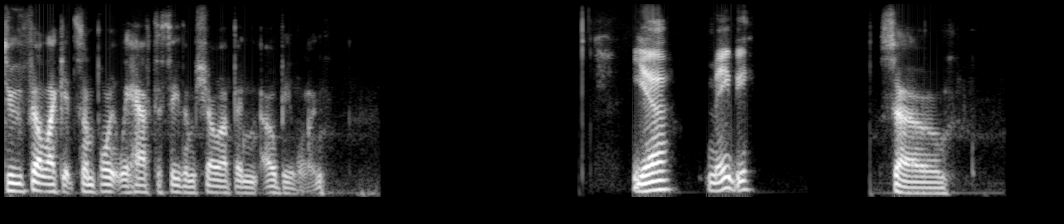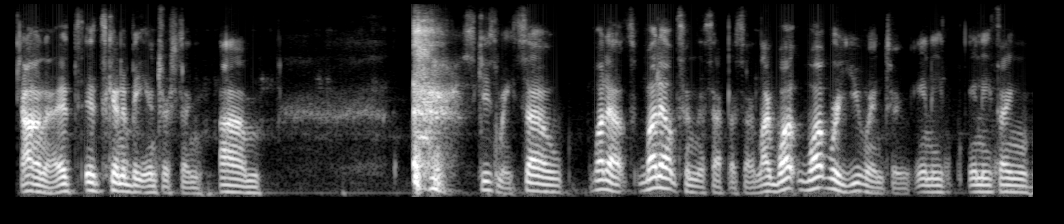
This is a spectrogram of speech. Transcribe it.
do feel like at some point we have to see them show up in Obi Wan. Yeah, maybe. So I don't know. It's it's going to be interesting. Um, excuse me. So what else? What else in this episode? Like what what were you into? Any anything?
